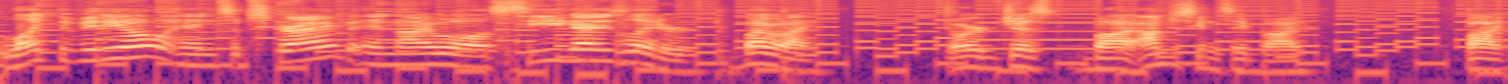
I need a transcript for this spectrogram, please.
like the video and subscribe, and I will see you guys later. Bye bye. Or just bye. I'm just gonna say bye. Bye.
